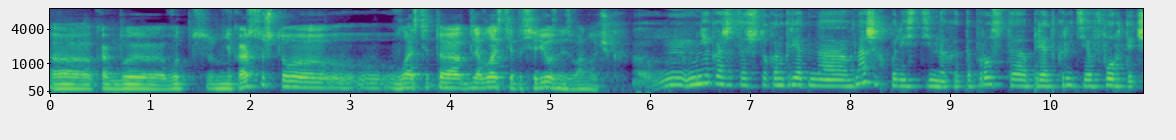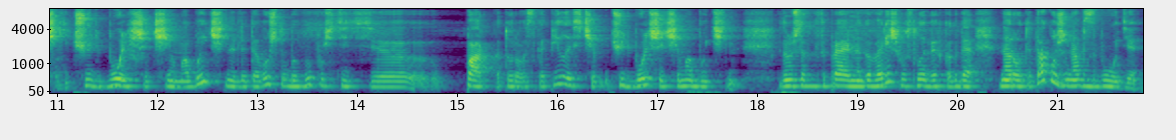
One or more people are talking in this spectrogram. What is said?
э, как бы, вот мне кажется, что власть это, для власти это серьезный звоночек. Мне кажется, что конкретно в наших Палестинах это просто приоткрытие форточки чуть больше, чем обычно, для того, чтобы выпустить пар, которого скопилось чем, чуть больше, чем обычно. Потому что, как ты правильно говоришь, в условиях, когда народ и так уже на взводе,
